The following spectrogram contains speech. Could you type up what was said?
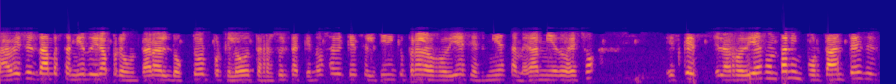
a veces da hasta miedo ir a preguntar al doctor porque luego te resulta que no sabe que se le tienen que operar las rodillas y a mí hasta me da miedo eso. Es que las rodillas son tan importantes, es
